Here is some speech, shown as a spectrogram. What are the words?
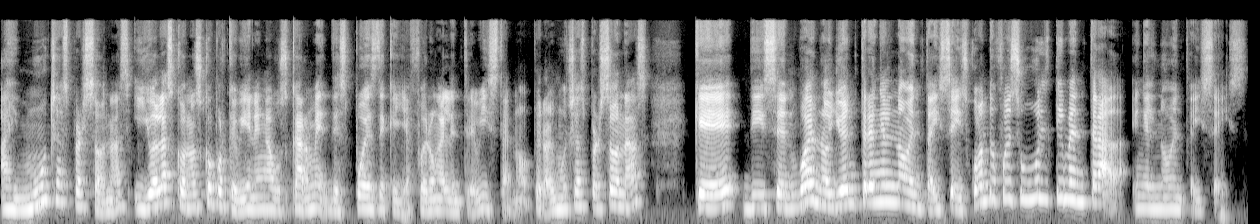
hay muchas personas, y yo las conozco porque vienen a buscarme después de que ya fueron a la entrevista, ¿no? Pero hay muchas personas que dicen, bueno, yo entré en el 96. ¿Cuándo fue su última entrada? En el 96.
